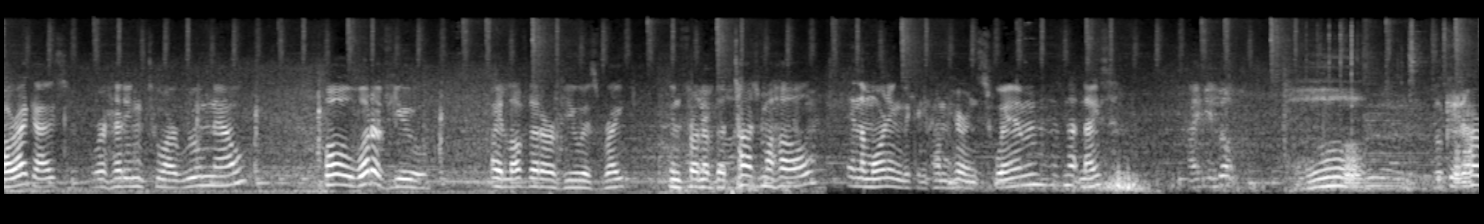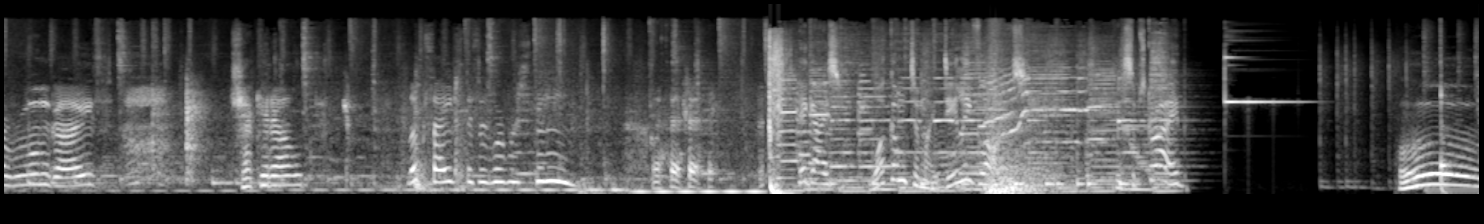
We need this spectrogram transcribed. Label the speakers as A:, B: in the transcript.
A: All right, guys, we're heading to our room now. Oh, what a view. I love that our view is right in front of the Taj Mahal. In the morning, we can come here and swim. Isn't that nice?
B: I can look.
A: Oh, look at our room, guys. Check it out. Look, Sipes, this is where we're staying.
C: Hey guys, welcome to my daily vlogs. Please subscribe.
A: Ooh,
